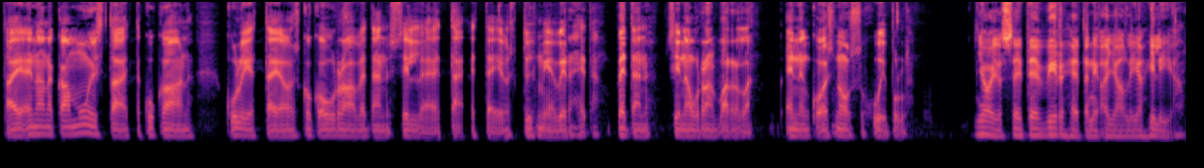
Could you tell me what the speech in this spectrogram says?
tai en ainakaan muista, että kukaan kuljettaja olisi koko uraa vetänyt silleen, että, että ei olisi tyhmiä virheitä vetänyt siinä uran varrella ennen kuin olisi noussut huipulle. Joo, jos ei tee virheitä, niin ajaa liian hiljaa.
